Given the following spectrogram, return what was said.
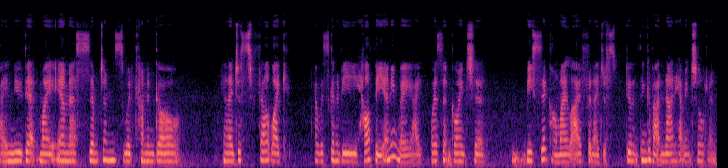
I knew that my MS symptoms would come and go. And I just felt like I was going to be healthy anyway. I wasn't going to be sick all my life, and I just didn't think about not having children.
